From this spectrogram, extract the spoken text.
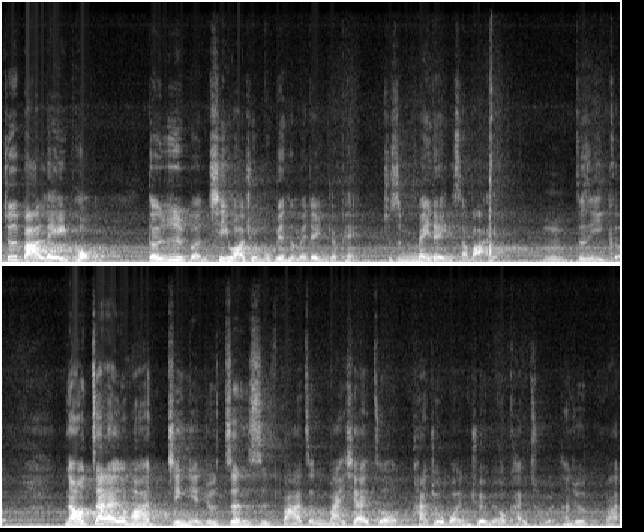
就是把雷朋的日本企划全部变成 Made in Japan，就是 Made in Sabai。嗯这是一个。然后再来的话，他今年就是正式把它整个买下来之后，他就完全没有开除人，他就把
